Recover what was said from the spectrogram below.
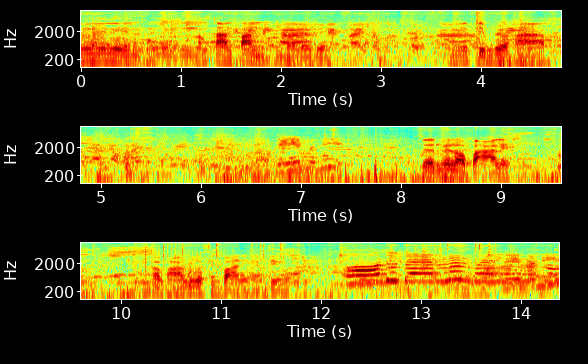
นี่นี่นี่น้ำตาลปั้นมาเลยเด็กมีไอติมด้วยครับนี่มานี่เดินไม่รอป๋าเลยมะพร้าวลูกละสิบบาทเองอะเองดูดิอ๋อดูแดงนั่นเลยนี่มานี่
